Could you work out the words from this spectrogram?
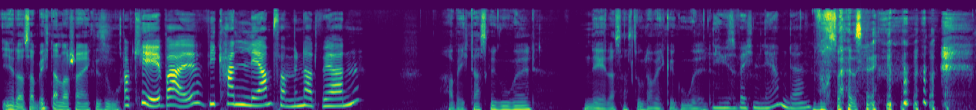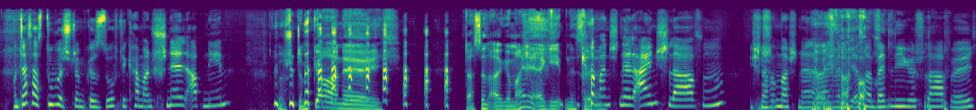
Ja, das habe ich dann wahrscheinlich gesucht. Okay, weil, wie kann Lärm vermindert werden? Habe ich das gegoogelt? Nee, das hast du, glaube ich, gegoogelt. Nee, wieso welchen Lärm denn? Was weiß ich. Und das hast du bestimmt gesucht. Wie kann man schnell abnehmen? Das stimmt gar nicht. Das sind allgemeine Ergebnisse. Kann man schnell einschlafen? Ich schlafe immer schnell Ja, ein. Wenn ich erstmal im. Bett liege, schlafe ich.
